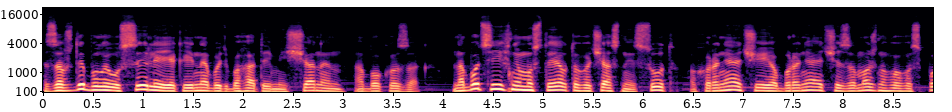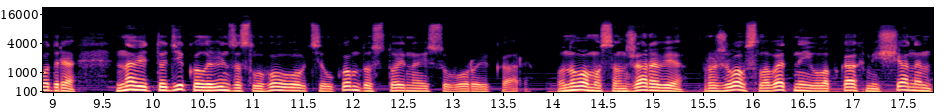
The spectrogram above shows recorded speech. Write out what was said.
завжди були у силі який-небудь багатий міщанин або козак. На боці їхньому стояв тогочасний суд, охороняючи і обороняючи заможного господаря навіть тоді, коли він заслуговував цілком достойної суворої кари. У новому Санжарові проживав славетний у лапках міщанин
